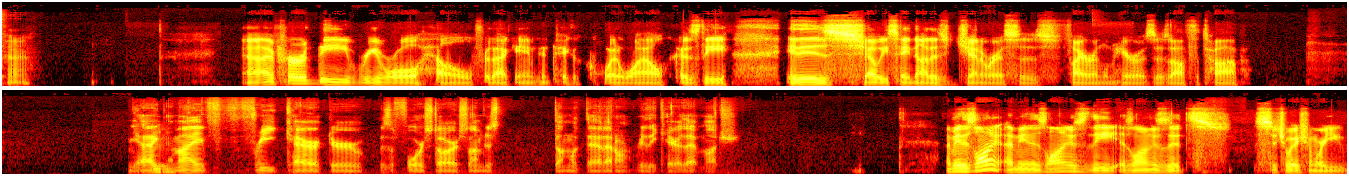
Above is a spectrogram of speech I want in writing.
Okay. Uh, I've heard the reroll hell for that game can take a, quite a while because the it is, shall we say, not as generous as Fire Emblem Heroes is off the top. Yeah, I, Mm. my free character was a four star, so I'm just done with that. I don't really care that much. I mean, as long I mean, as long as the as long as it's a situation where you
